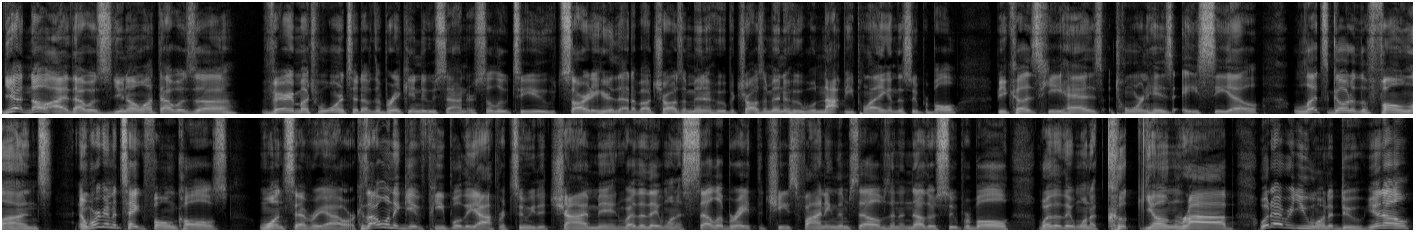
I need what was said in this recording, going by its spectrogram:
yeah, no, I that was, you know what, that was uh, very much warranted of the breaking news sounder. Salute to you. Sorry to hear that about Charles Omenihu, but Charles Omenihu will not be playing in the Super Bowl because he has torn his ACL. Let's go to the phone lines, and we're going to take phone calls once every hour because I want to give people the opportunity to chime in, whether they want to celebrate the Chiefs finding themselves in another Super Bowl, whether they want to cook young Rob, whatever you want to do. You know,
